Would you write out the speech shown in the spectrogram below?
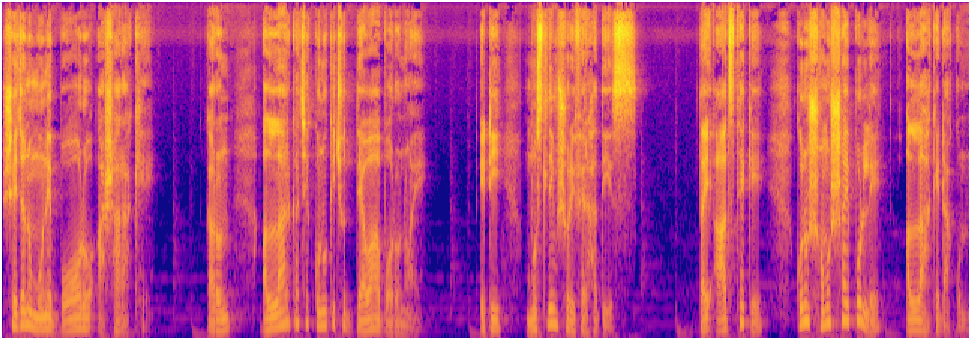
সে যেন মনে বড় আশা রাখে। কারণ আল্লাহর কাছে কোনো কিছু দেওয়া বড় নয়। এটি মুসলিম শরীফের হাদিস। তাই আজ থেকে কোনো সমস্যায় পড়লে আল্লাহকে ডাকুন।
